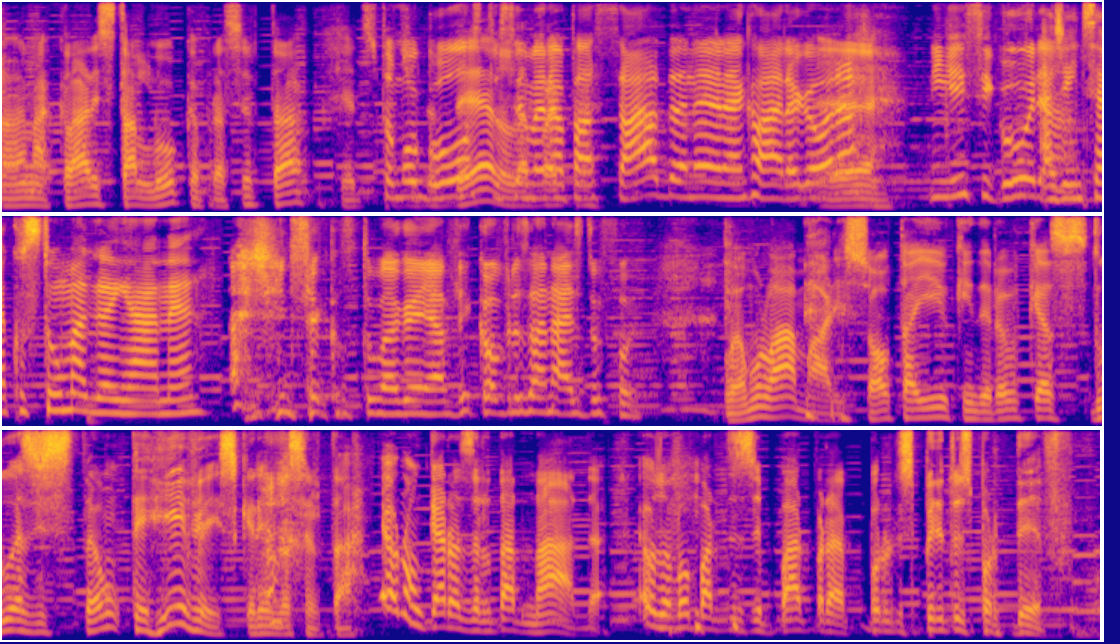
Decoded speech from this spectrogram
A Ana Clara está louca para acertar. Porque é Tomou gosto dela, semana passada, né, Ana Clara? Agora é. ninguém segura. A gente se acostuma a ganhar, né? A gente se acostuma a ganhar. Ficou para os anais do fone. Vamos lá, Mari, solta aí o Kinder Ovo, que as duas estão terríveis querendo acertar. Eu não quero acertar nada. Eu só vou participar para, por espírito esportivo.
